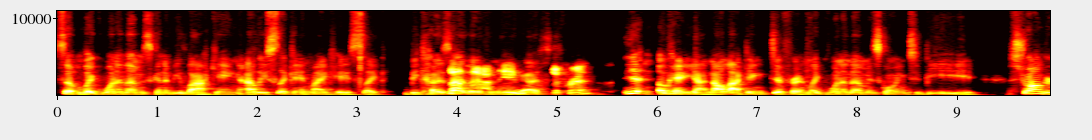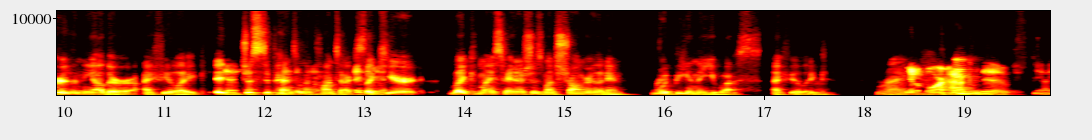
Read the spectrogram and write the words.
so like one of them is going to be lacking at least like in my case like because i Not live in the us different? Yeah okay yeah not lacking different. Like one of them is going to be stronger than the other i feel like. It Yeah. just depends on the context. Like here like my spanish is much stronger than it would be in the us i feel like. Mhm. right. Yeah more And- active. Yeah.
